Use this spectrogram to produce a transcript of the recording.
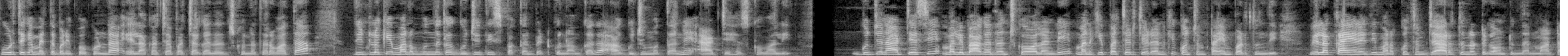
పూర్తిగా మెత్తబడిపోకుండా ఇలా కచ్చాపచ్చాగా దంచుకున్న తర్వాత దీంట్లోకి మనం ముందుగా గుజ్జు తీసి పక్కన పెట్టుకున్నాం కదా ఆ గుజ్జు మొత్తాన్ని యాడ్ చేసేసుకోవాలి గుజ్జును యాడ్ చేసి మళ్ళీ బాగా దంచుకోవాలండి. మనకి పచ్చడి చేయడానికి కొంచెం టైం పడుతుంది. విలక్కాయ అనేది మనకు కొంచెం జారుతున్నట్టుగా ఉంటుందన్నమాట.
